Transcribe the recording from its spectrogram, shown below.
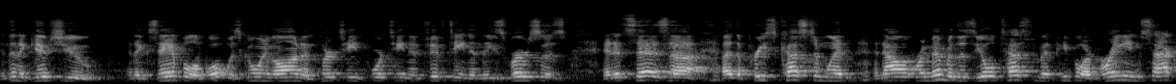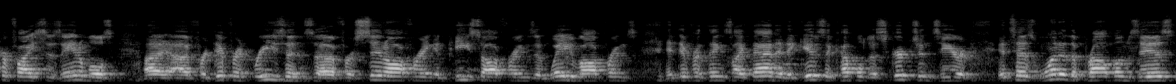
And then it gives you an example of what was going on in 13, 14, and 15 in these verses. And it says uh, uh, the priest custom when, now remember, this is the Old Testament, people are bringing sacrifices, animals, uh, uh for different reasons, uh, for sin offering and peace offerings and wave offerings and different things like that. And it gives a couple descriptions here. It says one of the problems is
